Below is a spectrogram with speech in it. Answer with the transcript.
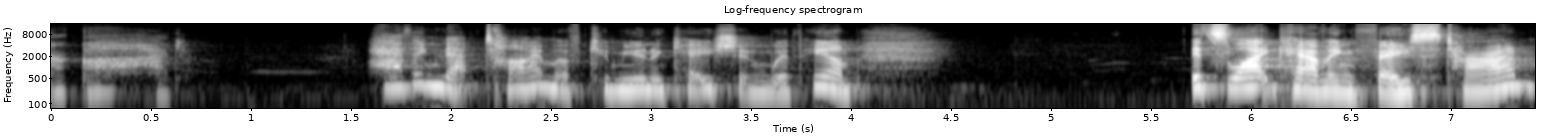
our God. Having that time of communication with Him. It's like having FaceTime,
